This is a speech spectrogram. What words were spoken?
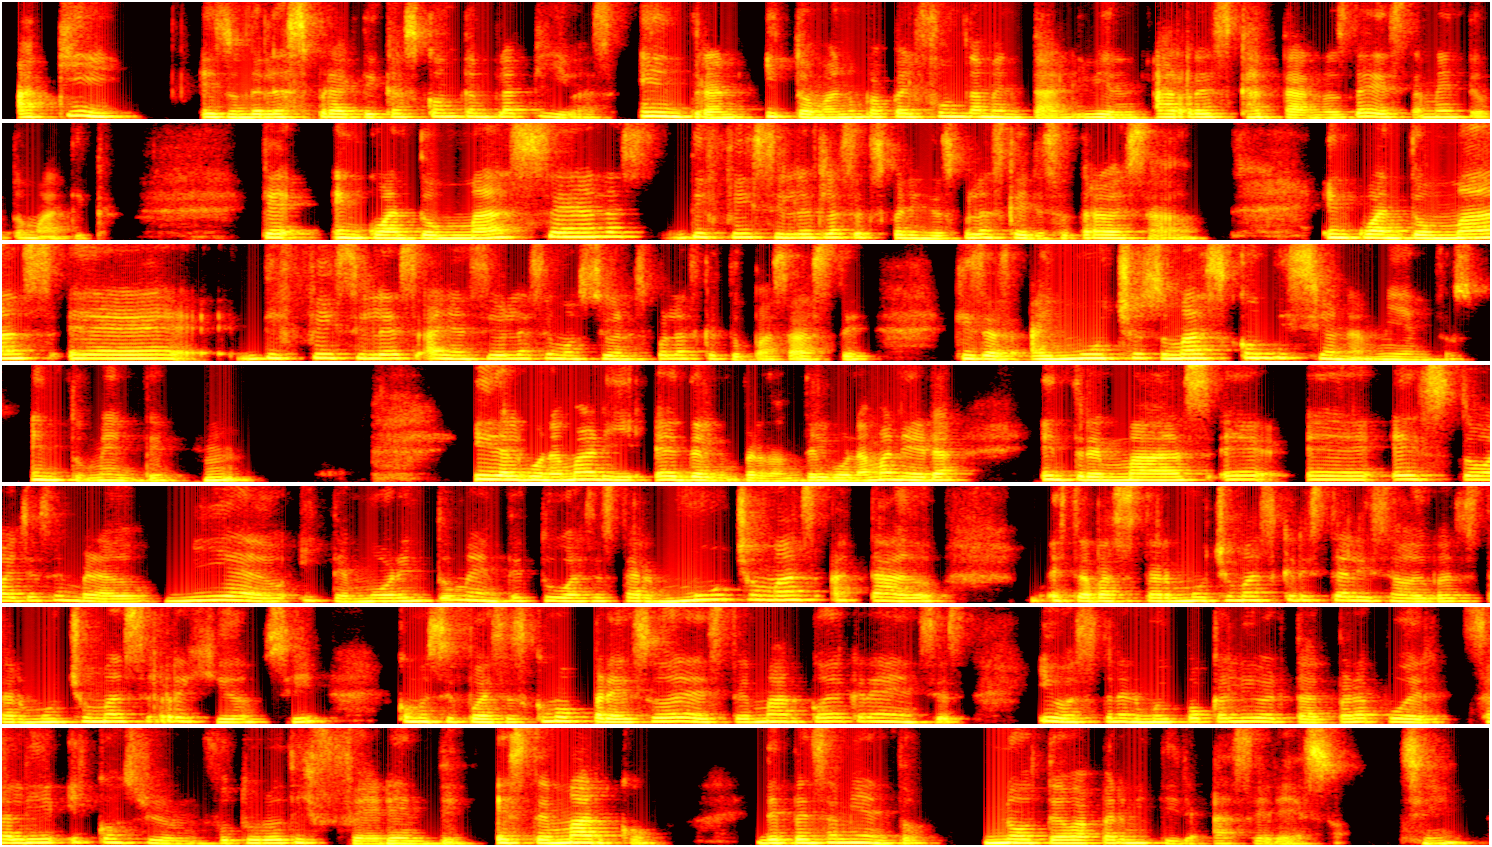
Aquí es donde las prácticas contemplativas entran y toman un papel fundamental y vienen a rescatarnos de esta mente automática, que en cuanto más sean las difíciles las experiencias por las que hayas atravesado, en cuanto más eh, difíciles hayan sido las emociones por las que tú pasaste, quizás hay muchos más condicionamientos en tu mente. Y de alguna, eh, perdón, de alguna manera entre más eh, eh, esto haya sembrado miedo y temor en tu mente, tú vas a estar mucho más atado, vas a estar mucho más cristalizado y vas a estar mucho más rígido, ¿sí? Como si fueses como preso de este marco de creencias y vas a tener muy poca libertad para poder salir y construir un futuro diferente. Este marco de pensamiento no te va a permitir hacer eso, ¿sí?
